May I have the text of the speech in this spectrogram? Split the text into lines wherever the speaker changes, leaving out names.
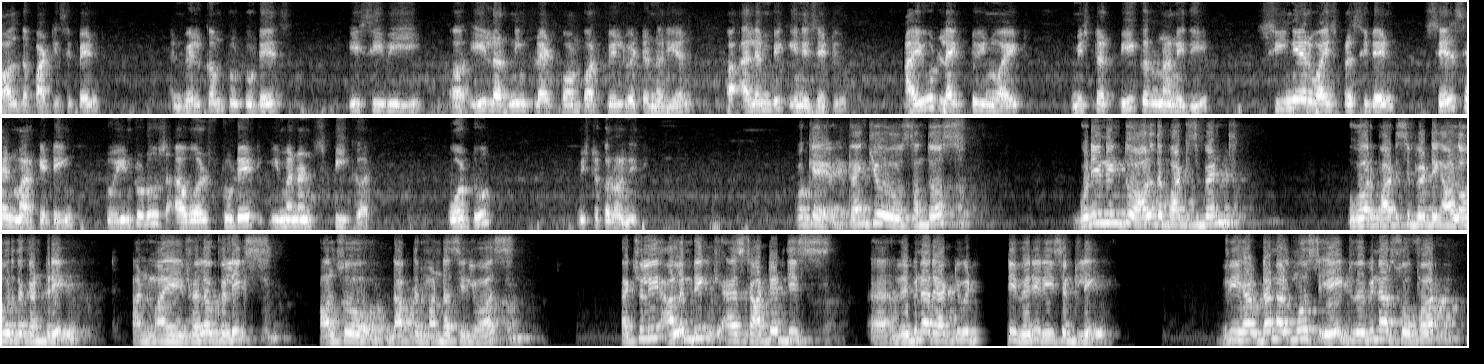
all the participants and welcome to today's ECVE, uh, e-learning platform for field veterinarian, uh, Alembic initiative. I would like to invite Mr. P. Karunanidhi, Senior Vice President, Sales and Marketing to introduce our student eminent speaker. Over to Mr. Karunanidhi.
Okay, thank you, Santosh. Good evening to all the participants who are participating all over the country and my fellow colleagues, also Dr. Manda Srinivas. Actually, Alembic has started this uh, webinar activity very recently. We have done almost eight webinars so far.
